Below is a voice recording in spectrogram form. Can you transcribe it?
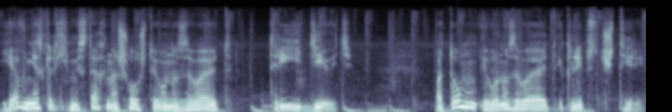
я в нескольких местах нашел, что его называют 3.9. Потом его называют Eclipse 4.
